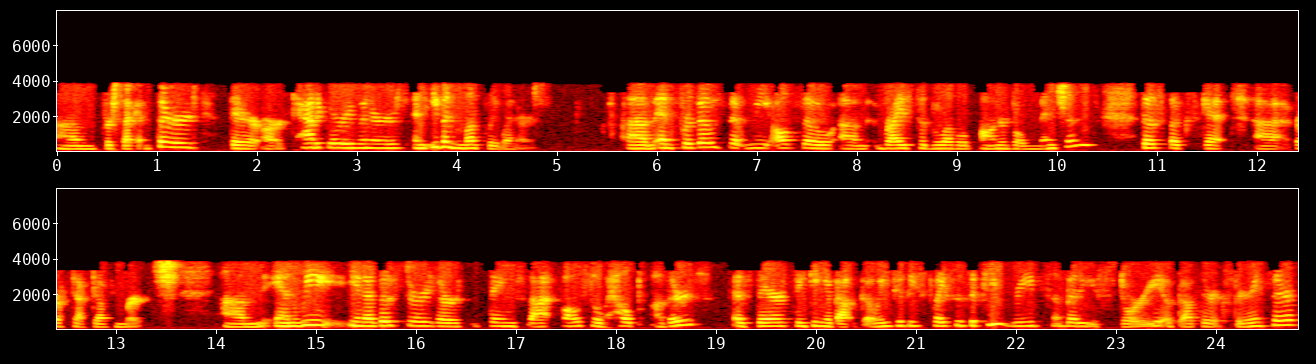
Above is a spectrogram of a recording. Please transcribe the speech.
um, for second, third, there are category winners and even monthly winners. Um, and for those that we also um, rise to the level of honorable mentions, those folks get uh, Rec.gov merch. Um, and we, you know, those stories are things that also help others as they're thinking about going to these places. If you read somebody's story about their experience there,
